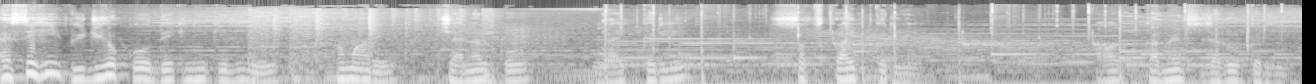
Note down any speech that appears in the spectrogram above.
ऐसे ही वीडियो को देखने के लिए हमारे चैनल को लाइक करिए, सब्सक्राइब करिए और कमेंट्स ज़रूर करिए।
